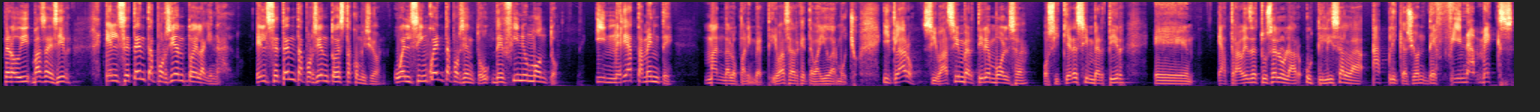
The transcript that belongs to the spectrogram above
Pero vas a decir, el 70% del aguinaldo, el 70% de esta comisión o el 50%, define un monto inmediatamente mándalo para invertir. Vas a ver que te va a ayudar mucho. Y claro, si vas a invertir en bolsa o si quieres invertir eh, a través de tu celular, utiliza la aplicación de Finamex,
